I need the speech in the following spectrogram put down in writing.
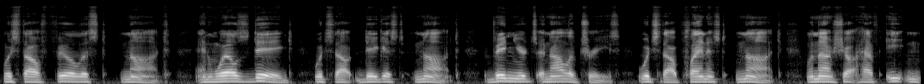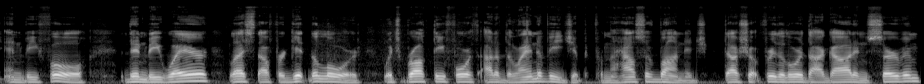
which thou fillest not, and wells digged which thou diggest not, vineyards and olive trees, which thou plantest not. When thou shalt have eaten and be full, then beware lest thou forget the Lord, which brought thee forth out of the land of Egypt from the house of bondage. Thou shalt fear the Lord thy God and serve him,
